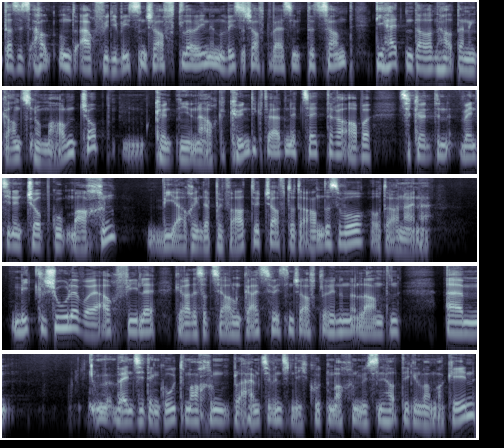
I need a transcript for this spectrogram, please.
dass es halt, und auch für die Wissenschaftlerinnen und Wissenschaftler wäre es interessant, die hätten dann halt einen ganz normalen Job, könnten ihnen auch gekündigt werden etc., aber sie könnten, wenn sie den Job gut machen, wie auch in der Privatwirtschaft oder anderswo oder an einer Mittelschule, wo ja auch viele gerade Sozial- und Geisteswissenschaftlerinnen landen, ähm, wenn sie den gut machen, bleiben sie, wenn sie nicht gut machen, müssen sie halt irgendwann mal gehen.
